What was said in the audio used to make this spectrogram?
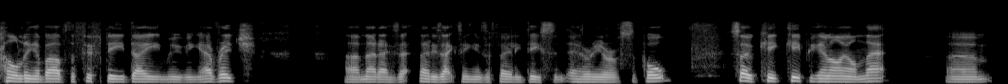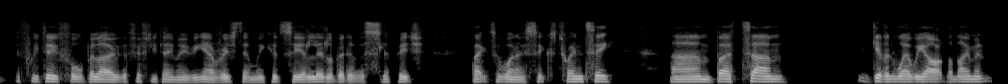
holding above the 50-day moving average. Um, that, is, that is acting as a fairly decent area of support. So keep keeping an eye on that. Um, if we do fall below the 50-day moving average, then we could see a little bit of a slippage back to 106.20. Um, but um, given where we are at the moment,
